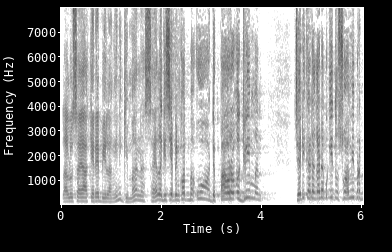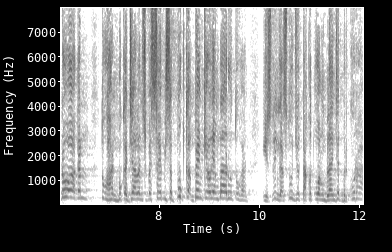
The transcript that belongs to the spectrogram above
Lalu saya akhirnya bilang ini gimana? Saya lagi siapin khotbah. Wow the power of agreement. Jadi kadang-kadang begitu suami berdoa kan, Tuhan buka jalan supaya saya bisa buka bengkel yang baru Tuhan. Istri nggak setuju, takut uang belanja berkurang.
